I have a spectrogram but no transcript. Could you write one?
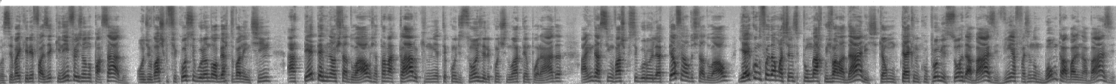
Você vai querer fazer que nem fez no ano passado, onde o Vasco ficou segurando o Alberto Valentim até terminar o estadual, já estava claro que não ia ter condições de ele continuar a temporada. Ainda assim, o Vasco segurou ele até o final do estadual. E aí, quando foi dar uma chance para o Marcos Valadares, que é um técnico promissor da base, vinha fazendo um bom trabalho na base,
